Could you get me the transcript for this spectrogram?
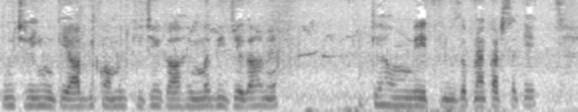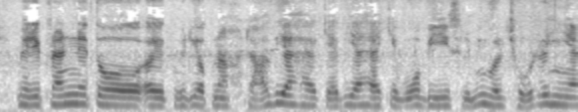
पूछ रही हूँ कि आप भी कमेंट कीजिएगा, हिम्मत दीजिएगा हमें कि हम वेट लूज़ अपना कर सके। मेरी फ्रेंड ने तो एक वीडियो अपना डाल दिया है, कह दिया है कि वो भी स्विमिंग वर्ल्ड छोड़ रही हैं।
